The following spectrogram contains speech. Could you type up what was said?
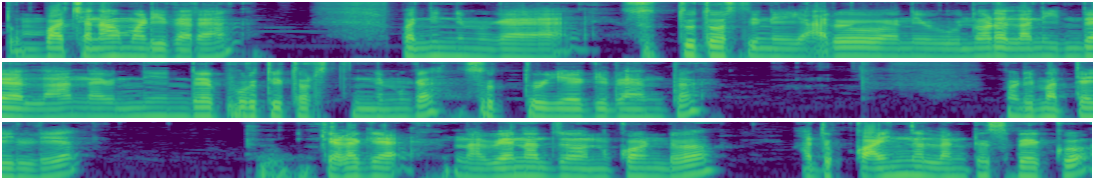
ತುಂಬ ಚೆನ್ನಾಗಿ ಮಾಡಿದ್ದಾರೆ. ಬನ್ನಿ, ನಿಮಗೆ ಸುತ್ತು ತೋರಿಸ್ತೀನಿ. ಯಾರೂ ನೀವು ನೋಡಲ್ಲ ಹಿಂದೆ ಅಲ್ಲ. ನಾನು ಹಿಂದೆ ಪೂರ್ತಿ ತೋರಿಸ್ತೀನಿ ನಿಮ್ಗೆ. ಸುತ್ತು ಹೇಗಿದೆ ಅಂತ. ನೋಡಿ, ಮತ್ತೆ ಇಲ್ಲಿ ಕೆಳಗೆ ನಾವೇನಾದರೂ ಅಂದ್ಕೊಂಡು ಅದು ಕಾಯಿನಲ್ಲಿ ಅಂಟಿಸ್ಬೇಕು.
